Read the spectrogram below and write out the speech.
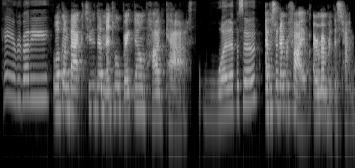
Hey everybody! Welcome back to the Mental Breakdown Podcast. What episode? Episode number five. I remembered this time.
